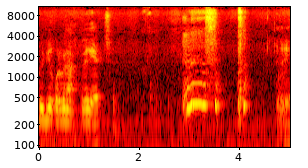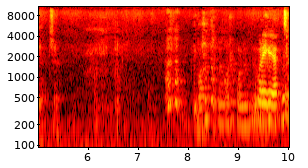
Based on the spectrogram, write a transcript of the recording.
ভিডিও করবে না? লেগে যাচ্ছে। লেগে যাচ্ছে। রেগে যাচ্ছে।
